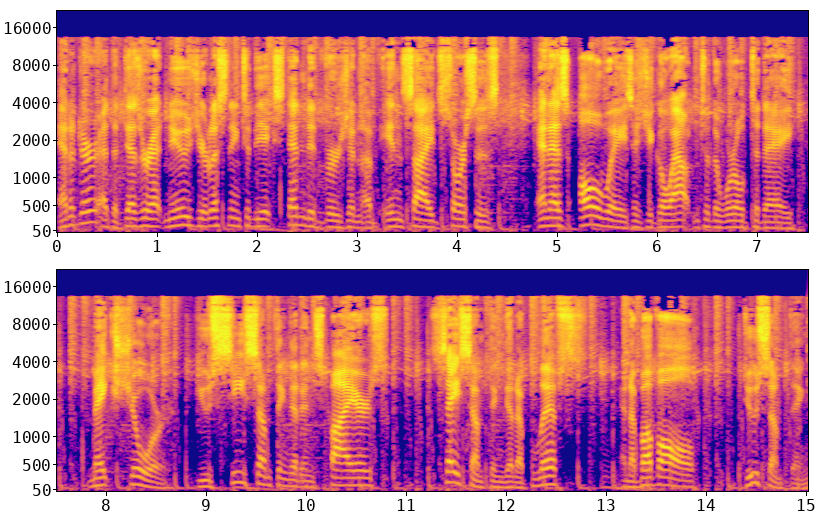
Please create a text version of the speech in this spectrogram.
editor at the Deseret News. You're listening to the extended version of Inside Sources. And as always, as you go out into the world today, make sure you see something that inspires, say something that uplifts, and above all, do something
